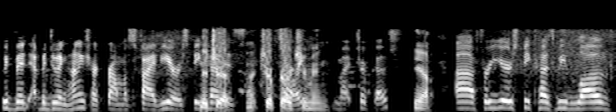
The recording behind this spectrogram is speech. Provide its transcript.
We've been I've been doing Honey Trek for almost five years because the trip, trip coach. Sorry, you mean my trip coach? Yeah, uh, for years because we love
